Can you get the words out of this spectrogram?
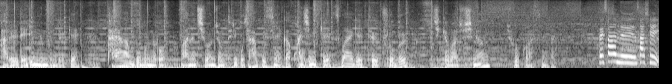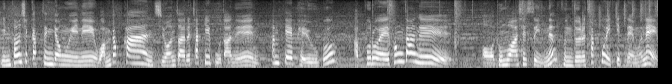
발을 내딛는 분들께 다양한 부분으로 많은 지원 좀 드리고자 하고 있으니까 관심 있게 스마일 게이트 그룹을 지켜봐 주시면 좋을 것 같습니다. 회사는 사실 인턴십 같은 경우에는 완벽한 지원자를 찾기보다는 함께 배우고 앞으로의 성장을 어, 도모하실 수 있는 분들을 찾고 있기 때문에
